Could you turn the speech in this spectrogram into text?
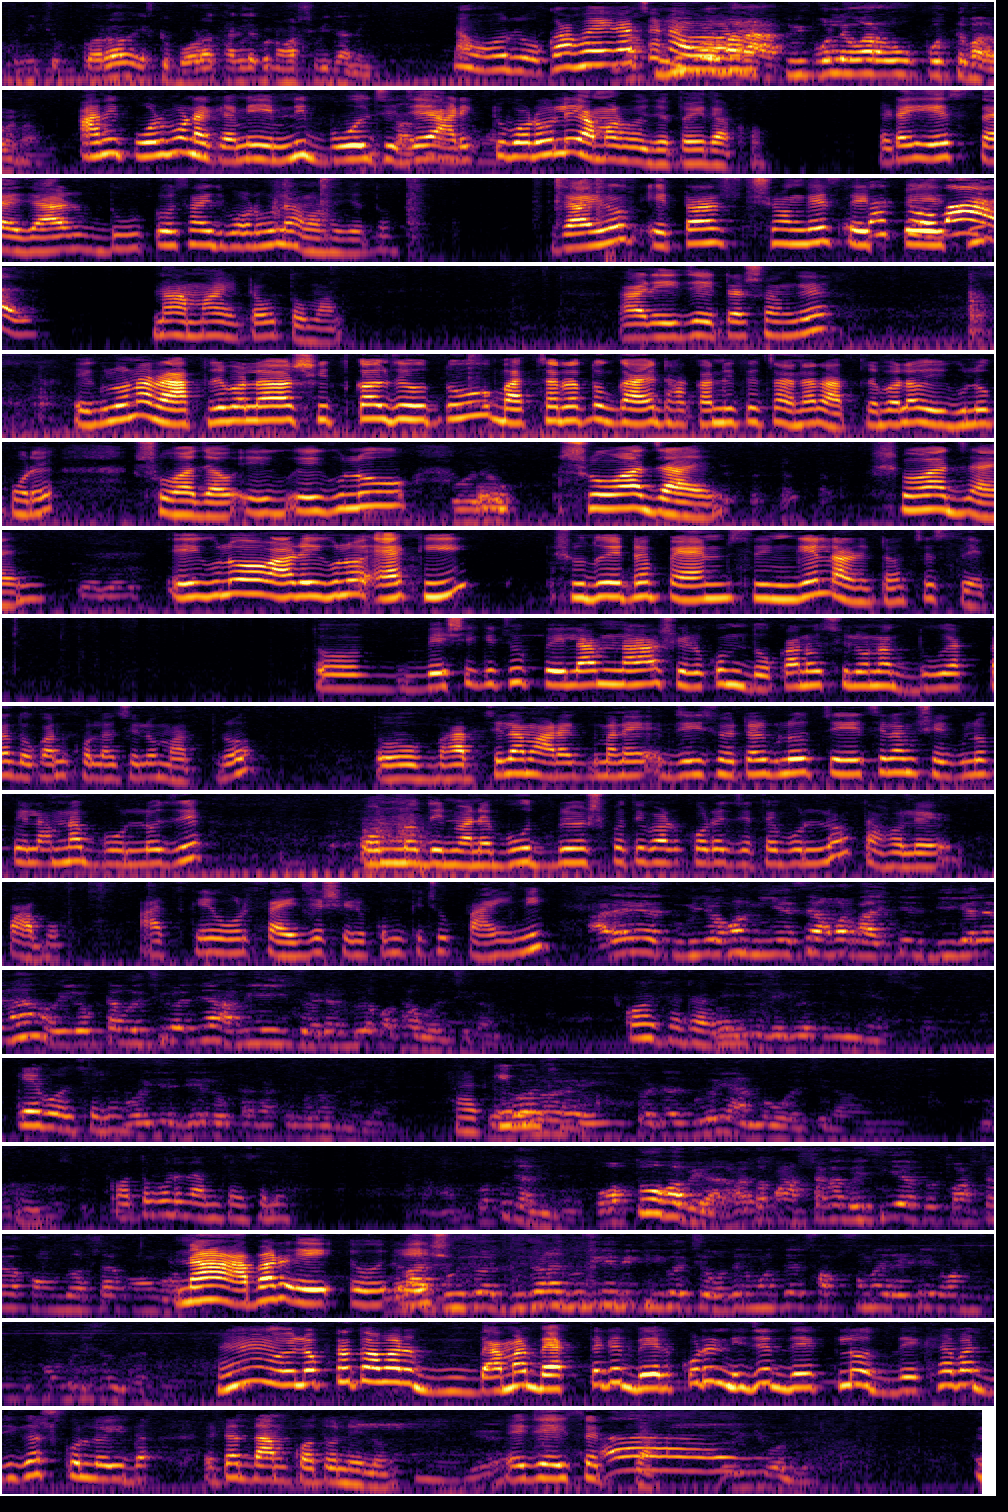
তুমি চুপ করো একটু বড় থাকলে কোনো অসুবিধা নেই। না ও রোগা হয়ে গেছে না তুমি পড়লে ও পড়তে পারবে না। আমি পরবো নাকি? আমি এমনি বলছি যে আরেকটু বড় হলেই আমার হয়ে যেত এই দেখো। এটা এস সাইজ আর দুটো সাইজ বড় হলে আমার হয়ে যেত। যাই হোক এটার সঙ্গে সেট পেয়েছি। না মা, এটাও তোমার। আর এই যে এটার সঙ্গে, এগুলো না রাত্রেবেলা, শীতকাল যেহেতু, বাচ্চারা তো গায়ে ঢাকা নিতে চায় না রাত্রেবেলা এইগুলো পরে শোয়া যাও। এই- এইগুলো শোয়া যায় শোয়া যায়। এইগুলো, আর এইগুলো একই, শুধু এটা প্যান্ট সিঙ্গেল আর এটা হচ্ছে সেট। তো বেশি কিছু পেলাম না, সেরকম দোকানও ছিল না, দু একটা দোকান খোলা ছিল মাত্র। তো ভাবছিলাম আরেক মানে যেই সোয়েটারগুলো চেয়েছিলাম সেগুলো পেলাম না বলল যে অন্য দিন মানে বুধ বৃহস্পতিবার করে যেতে বলল তাহলে পাবো। আজকে ওর সাইজে সেরকম কিছু পাইনি। আরে তুমি যখন নিয়ে এসে আমার বাইকে দিয়ে গেলে না ওই লোকটা বলছিল যে আমি এই সোয়েটারগুলো কথা বলছিলাম। কোন সোয়েটার এই যে যেগুলো তুমি নিয়ে এসছো। কে বলছিল? ওই যে যে লোকটার কাছে ধরুন নিলাম। হ্যাঁ কি বলছিল? এই সোয়েটার গুলোই আনব বলছিলাম কত করে দাম চাইছিল? কত জানি না কত হবে আর হয়তো পাঁচ টাকা বেশি আর পাঁচ টাকা কম দশ টাকা কম না আবার এই- এই দুজন- দুজনে দুদিকে বিক্রি করছে ওদের মধ্যে সবসময় রেটে কম্পিটিশন থাকে। হুম ওই লোকটা তো আবার আমার ব্যাগ থেকে বের করে নিজে দেখল দেখে আবার জিজ্ঞাসা করল এই এটার দাম কত নিল? এই যে এই সেটটা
